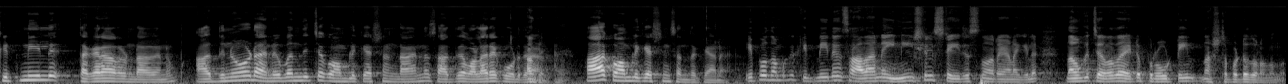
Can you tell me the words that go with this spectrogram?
കിഡ്നിയിൽ തകരാറുണ്ടാകാനും അതിനോടനുബന്ധിച്ച കോംപ്ലിക്കേഷൻ ഉണ്ടാകാനും സാധ്യത വളരെ കൂടുതലാണ്. ആ കോംപ്ലിക്കേഷൻസ് എന്തൊക്കെയാണ്? ഇപ്പോൾ നമുക്ക് കിഡ്നിയിൽ സാധാരണ ഇനീഷ്യൽ സ്റ്റേജസ് എന്ന് പറയുകയാണെങ്കിൽ നമുക്ക് ചെറുതായിട്ട് പ്രോട്ടീൻ നഷ്ടപ്പെട്ടു തുടങ്ങുന്നു.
